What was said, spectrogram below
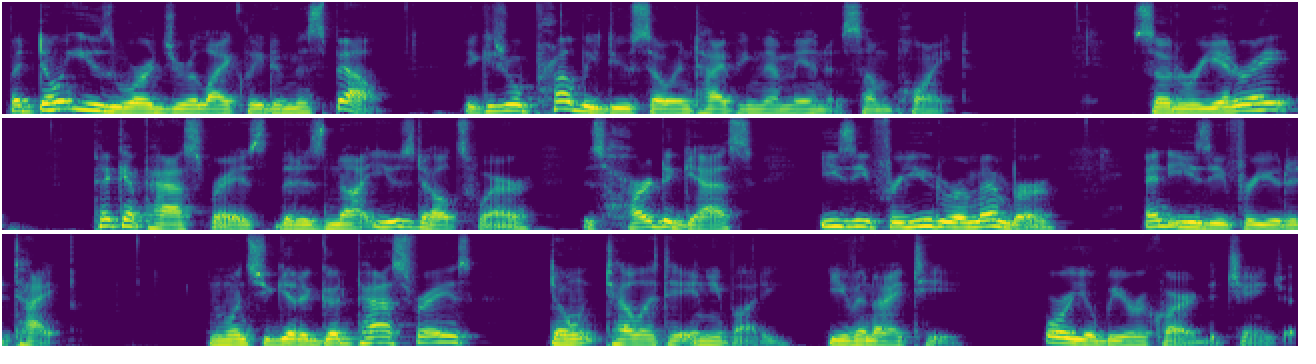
But don't use words you're likely to misspell, because you'll probably do so in typing them in at some point. So to reiterate, pick a passphrase that is not used elsewhere, is hard to guess, easy for you to remember, and easy for you to type. And once you get a good passphrase, don't tell it to anybody, even IT, or you'll be required to change it.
